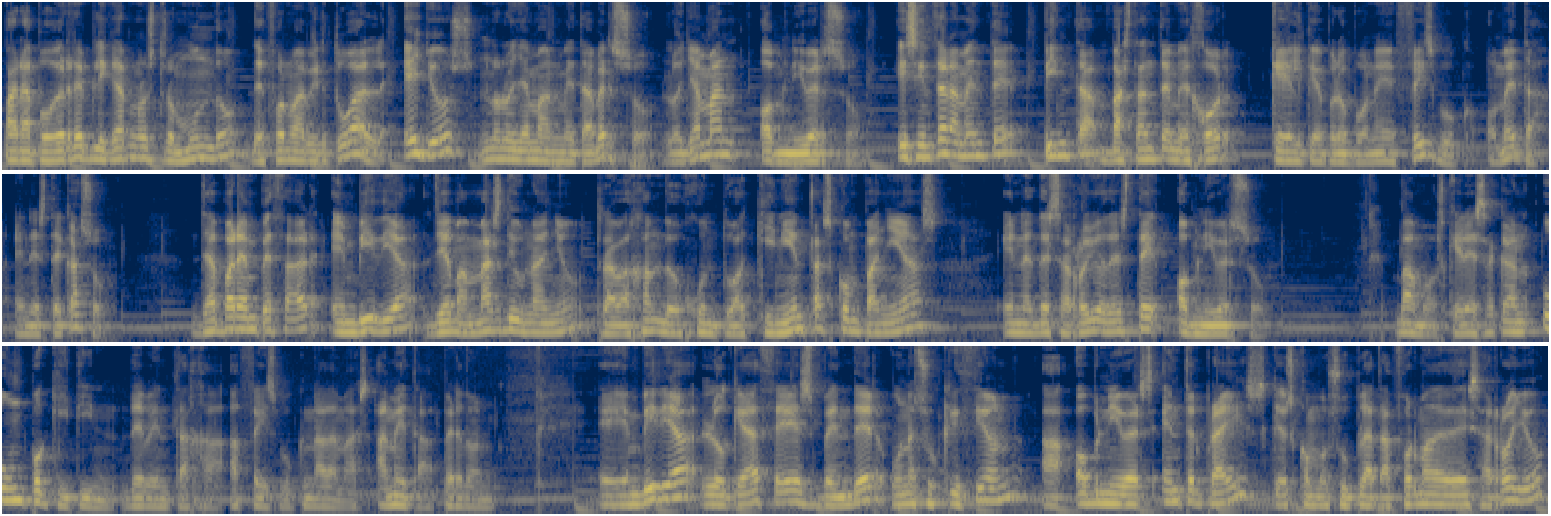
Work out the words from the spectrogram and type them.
para poder replicar nuestro mundo de forma virtual. Ellos no lo llaman metaverso, lo llaman omniverso. Y sinceramente pinta bastante mejor que el que propone Facebook o Meta en este caso. Ya para empezar, Nvidia lleva más de un año trabajando junto a 500 compañías en el desarrollo de este omniverso. Vamos, que le sacan un poquitín de ventaja a Facebook nada más, a Meta, perdón. Eh, Nvidia lo que hace es vender una suscripción a Omniverse Enterprise, que es como su plataforma de desarrollo,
